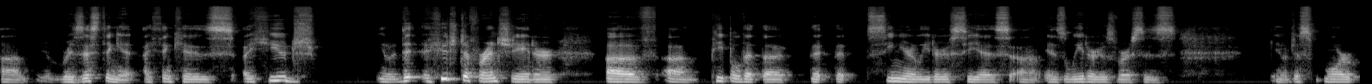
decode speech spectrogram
uh, resisting it i think is a huge you know di- a huge differentiator of um, people that the that that senior leaders see as uh, as leaders versus you know just more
